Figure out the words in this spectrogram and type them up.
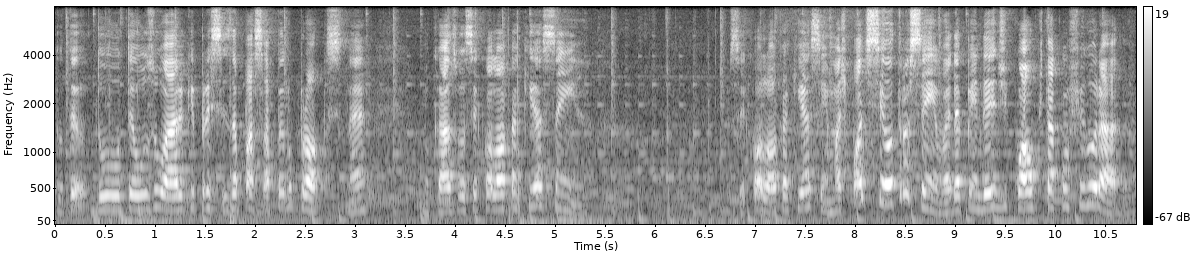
do teu, do teu usuário que precisa passar pelo proxy, né? No caso você coloca aqui a senha. Você coloca aqui a senha, mas pode ser outra senha, vai depender de qual que está configurado.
